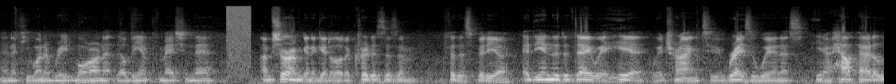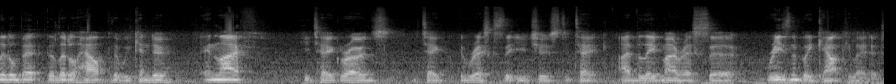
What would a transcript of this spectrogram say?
and if you want to read more on it there'll be information there i'm sure i'm going to get a lot of criticism for this video at the end of the day we're here we're trying to raise awareness you know help out a little bit the little help that we can do in life you take roads you take the risks that you choose to take i believe my risks are reasonably calculated.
